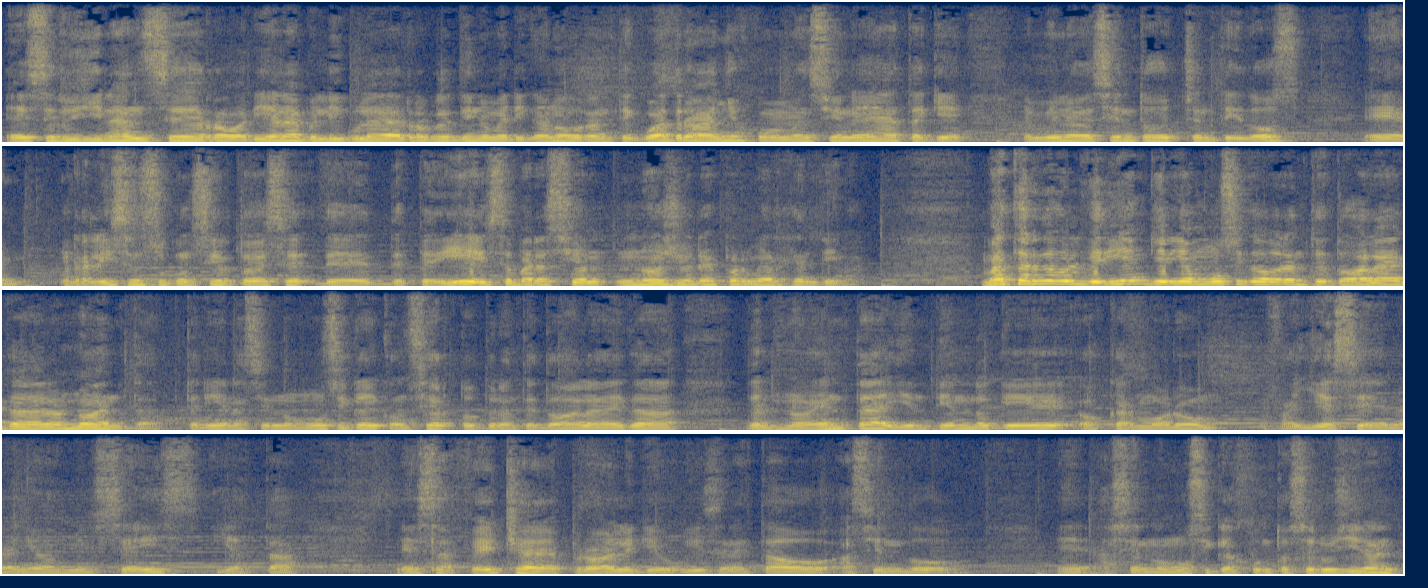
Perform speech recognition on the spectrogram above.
Eh, Girán se robaría la película del rock latinoamericano durante cuatro años, como mencioné, hasta que en 1982 eh, realizan su concierto de, despedida y separación No llores por mi Argentina. Más tarde volverían y harían música durante toda la década de los 90. Estarían haciendo música y conciertos durante toda la década de los 90 y entiendo que Oscar Moro fallece en el año 2006 y hasta en esa fecha es probable que hubiesen estado haciendo, eh, haciendo música junto a Cerú Girán.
